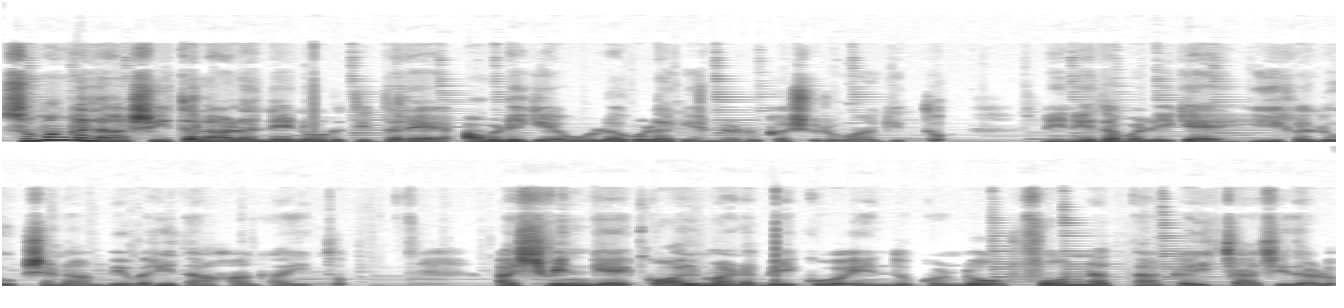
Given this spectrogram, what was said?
ಸುಮಂಗಲ ಶೀತಲಾಳನ್ನೇ ನೋಡುತ್ತಿದ್ದರೆ ಅವಳಿಗೆ ಒಳಗೊಳಗೆ ನಡುಕ ಶುರುವಾಗಿತ್ತು. ನೆನೆದವಳಿಗೆ ಈಗಲೂ ಕ್ಷಣ ಬೆವರಿದ ಹಾಗಾಯಿತು. ಅಶ್ವಿನ್ಗೆ ಕಾಲ್ ಮಾಡಬೇಕು ಎಂದುಕೊಂಡು ಫೋನ್ನತ್ತ ಕೈ ಚಾಚಿದಳು.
